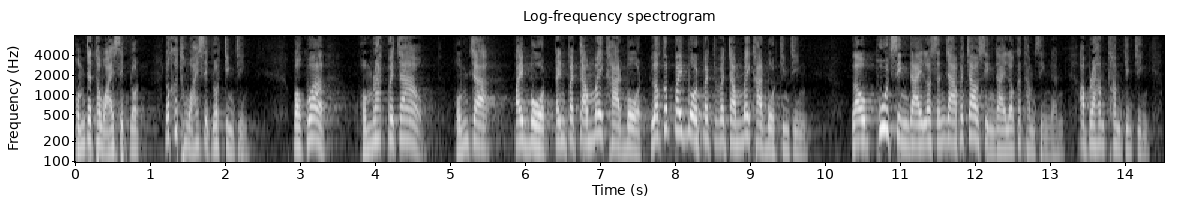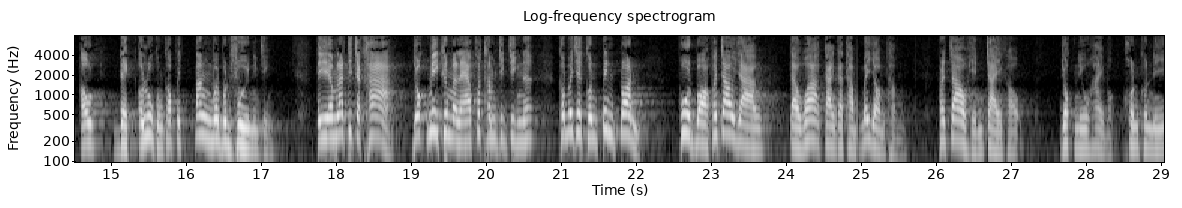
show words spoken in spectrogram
ผมจะถวายสิบรถ แล้วก็ถวายสิบรถจริง ๆ บอกว่าผมรักพระเจ้า ผมจะไปโบสถ์เป็นประจำไม่ขาดโบสถ์เราก็ไปโบสถ์ประจำไม่ขาดโบสถ์จริง ๆ เราพูดสิ่งใดเราสัญญาพระเจ้าสิ่งใดเราก็ทำสิ่งนั้น อับราฮัมทำจริง ๆ เอาเด็กเอาลูกของเขาไปตั้งไว้บนฟืนจริง ๆ เตรียมแล้วที่จะฆ่ายกมีดขึ้นมาแล้วเขาทาจริง ๆ นะเขาไม่ใช่คนปิ้นปล้อน พูดบอกพระเจ้าอย่าง แต่ว่าการกระทำไม่ยอมทำพระเจ้าเห็นใจเขายกนิ้วให้บอกคนคนนี้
